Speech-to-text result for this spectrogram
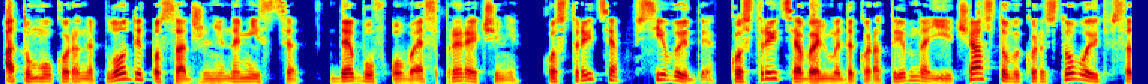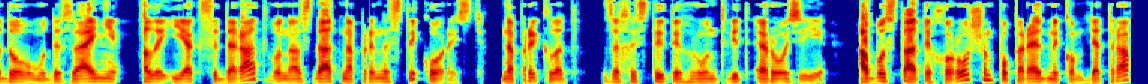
а тому коренеплоди посаджені на місце, де був овес приречені. Костриця всі види. Костриця вельми декоративна, її часто використовують в садовому дизайні, але і як сидерат вона здатна принести користь, наприклад, захистити ґрунт від ерозії або стати хорошим попередником для трав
